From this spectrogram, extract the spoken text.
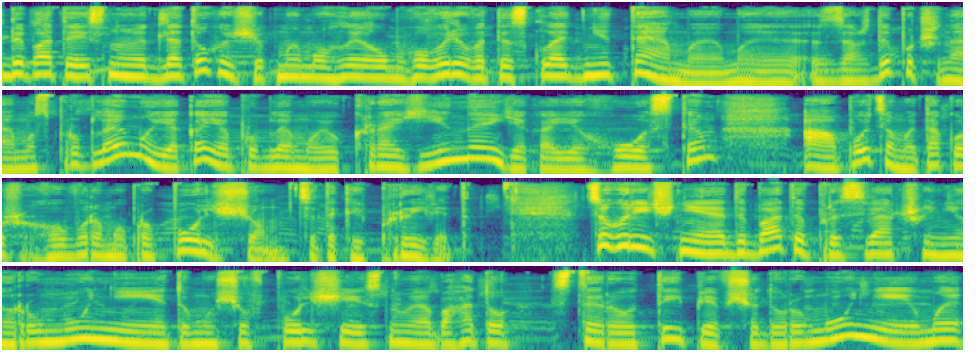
Дебати існують для того, щоб ми могли обговорювати складні теми. Ми завжди починаємо з проблеми, яка є проблемою країни, яка є гостем. А потім ми також говоримо про Польщу. Це такий привід. Цьогорічні дебати присвячені Румунії, тому що в Польщі існує багато стереотипів щодо Румунії. Ми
